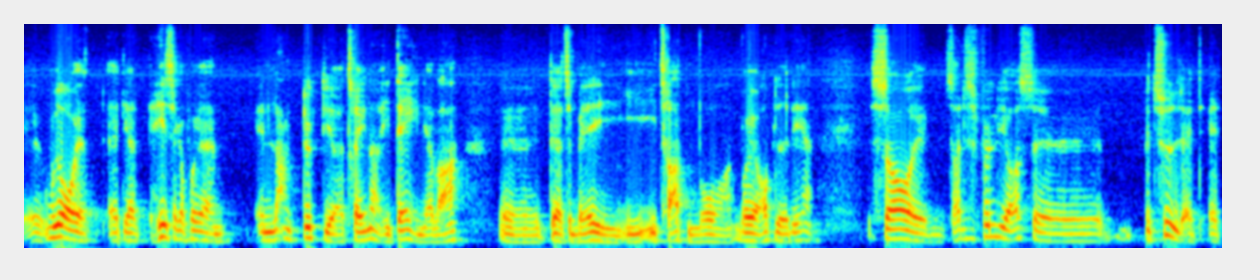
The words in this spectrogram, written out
øh, udover at jeg er helt sikker på, at jeg er en, en langt dygtigere træner i dag, end jeg var øh, der tilbage i, i, i 13, hvor, hvor jeg oplevede det her, så, øh, så har det selvfølgelig også øh, betydet, at, at,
